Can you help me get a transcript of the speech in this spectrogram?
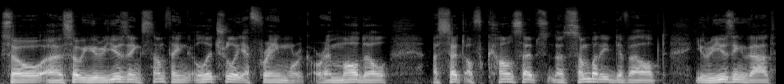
So uh, so you're using something literally a framework or a model a set of concepts that somebody developed. You're using that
